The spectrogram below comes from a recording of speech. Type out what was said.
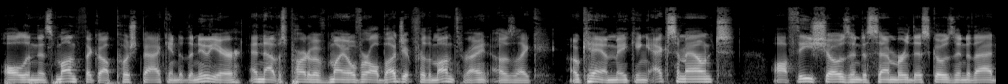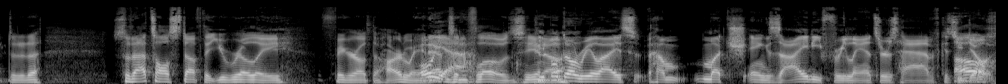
all in this month that got pushed back into the new year, and that was part of my overall budget for the month. Right? I was like, okay, I'm making X amount off these shows in December. This goes into that. Da, da, da. So that's all stuff that you really figure out the hard way. It Oh, ebbs yeah. and flows. You People know? don't realize how much anxiety freelancers have because you Oh. don't.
